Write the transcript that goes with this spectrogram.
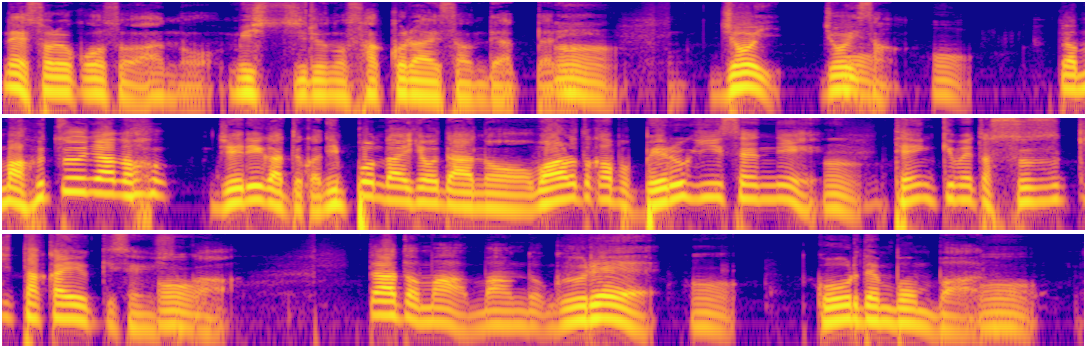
ね、それこそ、あの、ミスチルの桜井さんであったり、うん。ジョイ、ジョイさん。うん。まあ、普通にあの、J リーガーというか日本代表であの、ワールドカップベルギー戦に、うん。点決めた鈴木孝之選手とか、で、あとまあ、バンド、グレー、うん。ゴールデンボンバーの、うん。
